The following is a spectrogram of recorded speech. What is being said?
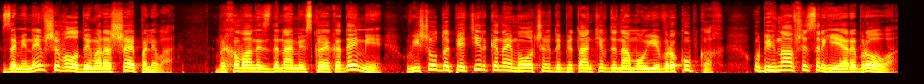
замінивши Володимира Шепелєва. Вихованець Динамівської академії увійшов до п'ятірки наймолодших дебютантів Динамо у Єврокубках, обігнавши Сергія Реброва.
